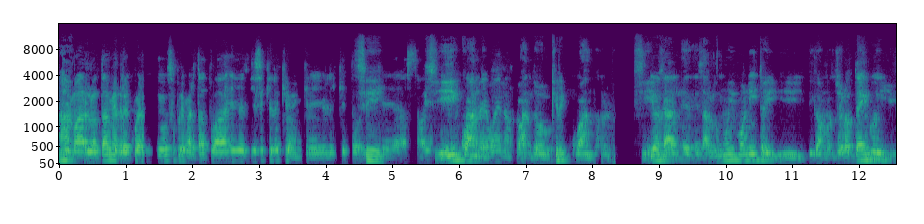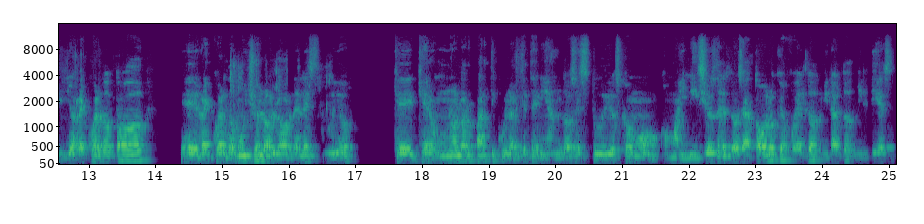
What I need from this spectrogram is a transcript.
Ah, y Marlon también recuerdo su primer tatuaje y él dice que le quedó increíble y que, to- y Sí. que hasta hoy Sí, cuando- bueno. cuando, cuando, sí, o sea, es, es algo muy bonito y, y, digamos yo lo tengo y, y yo recuerdo todo, eh, recuerdo mucho el olor del estudio que, que, era un olor particular que tenían los estudios como, como a inicios del, o sea, todo lo que fue del 2000 al 2010,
